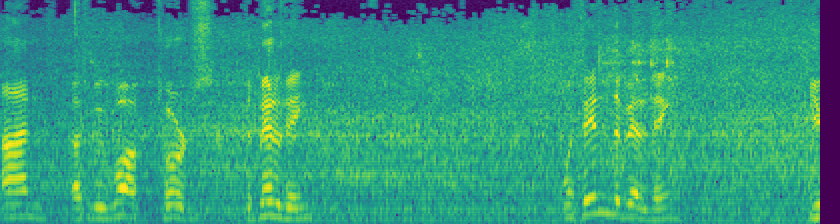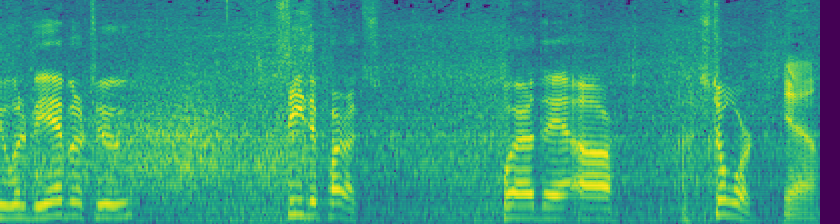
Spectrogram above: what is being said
And as we walk towards the building, within the building, you will be able to see the products where they are stored. Yeah.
